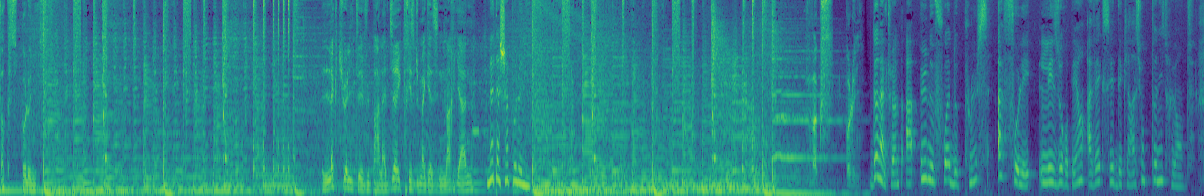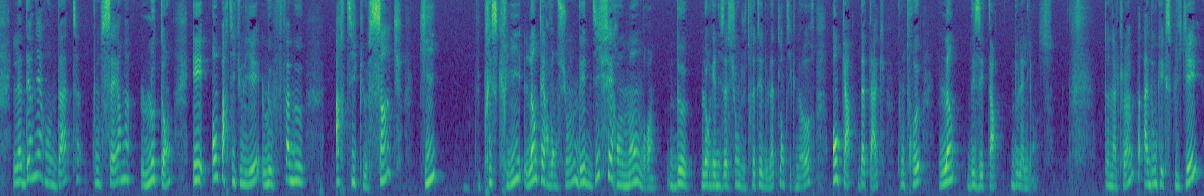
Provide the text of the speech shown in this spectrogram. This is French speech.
Vox Polony. L'actualité vue par la directrice du magazine Marianne, Natacha Polony. Vox Polony. Donald Trump a une fois de plus affolé les Européens avec ses déclarations tonitruantes. La dernière en date concerne l'OTAN et en particulier le fameux article 5 qui prescrit l'intervention des différents membres de l'organisation du traité de l'Atlantique Nord en cas d'attaque contre l'un des États de l'Alliance. Donald Trump a donc expliqué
